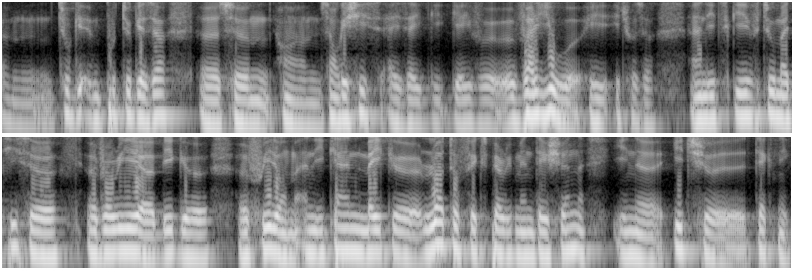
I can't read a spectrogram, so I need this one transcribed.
um, to put together uh, um, s'enrichissent as they gave value each other, and it gives to Matisse a very big freedom, and he can make a lot of experimentation in each technique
